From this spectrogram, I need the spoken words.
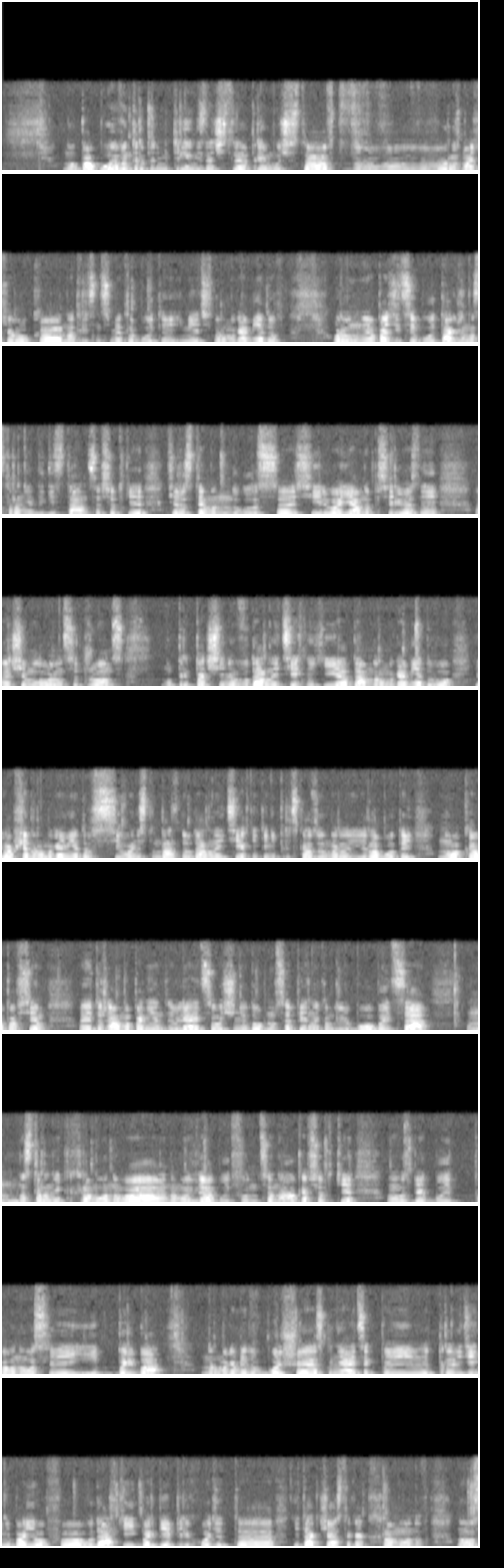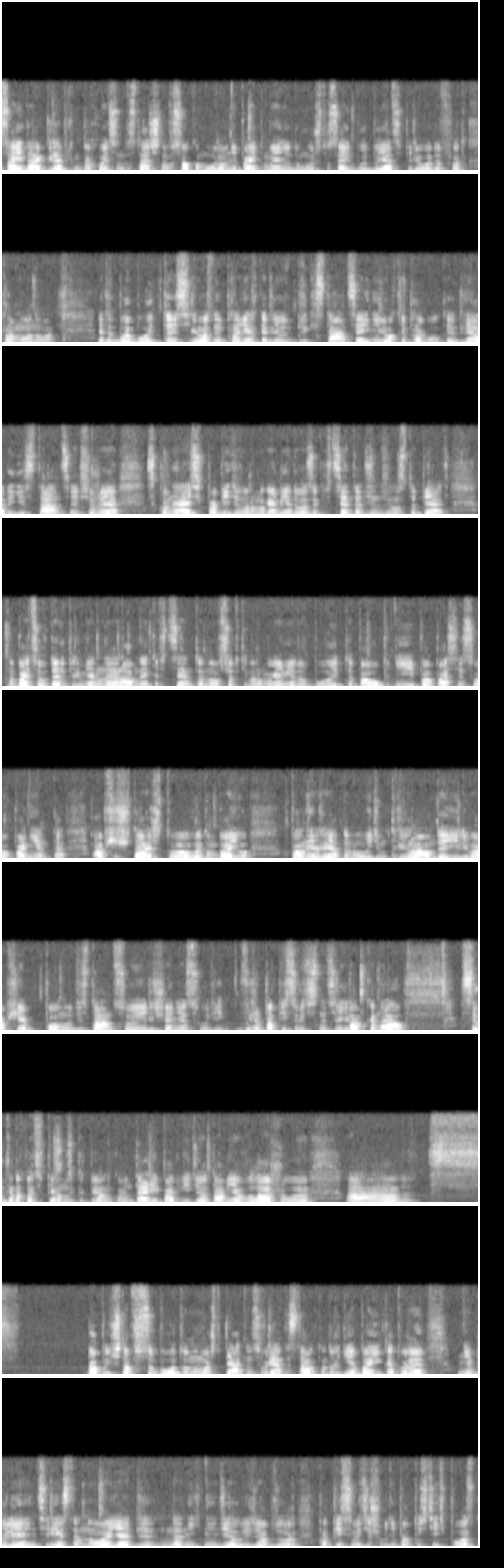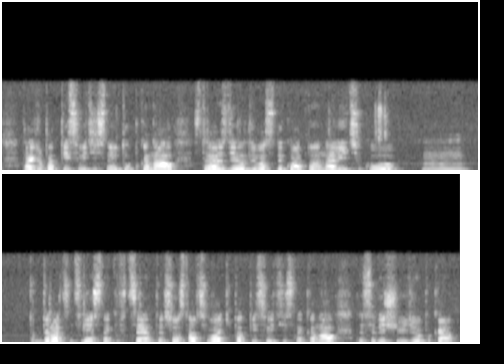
Ну, по бою в интерприметрии незначительное преимущество в, в, в размахе рук э, на 3 сантиметра будет иметь Нурмагомедов. Уровень оппозиции будет также на стороне дагестанца. Все-таки те же Стэмон и Дуглас э, Сильва явно посерьезнее, э, чем Лоуренс и Джонс. Ну, предпочтение в ударной технике я отдам Нурмагомедову. И вообще Нурмагомедов с его нестандартной ударной техникой, непредсказуемой работой ног по всем этажам оппонента является очень удобным соперником для любого бойца. На стороне Кахрамонова, на мой взгляд, будет функционалка, все-таки узбек будет повыносливее и борьба. Нурмагомедов больше склоняется к проведению боев э, в ударке и к борьбе переходит э, не так часто, как Храмонов. Но Саида грэпплинг находится на достаточно высоком уровне, поэтому я не думаю, что Саид будет бояться переводов от Храмонова. Этот бой будет э, серьезной проверкой для узбекистанца и нелегкой прогулкой для дагестанца. И все же я склоняюсь к победе Нурмагомедова за коэффициент 1.95. На бойцов дают примерно равные коэффициенты, но все-таки Нурмагомедов будет поопытнее и поопаснее своего оппонента. А вообще считаю, что в этом бою вполне вероятно мы увидим три раунда или вообще полную дистанцию и решение судей. Вы же подписывайтесь на телеграм-канал. Ссылка находится в первом закрепленном комментарии под видео. Там я вылаживаю э, обычно в субботу, ну может в пятницу, варианты ставок на другие бои, которые мне были интересны, но я для, на них не делал видеообзор. Подписывайтесь, чтобы не пропустить пост. Также подписывайтесь на YouTube канал, стараюсь сделать для вас адекватную аналитику подбирать интересные коэффициенты. Все, ставьте лайки, подписывайтесь на канал. До следующего видео. Пока.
